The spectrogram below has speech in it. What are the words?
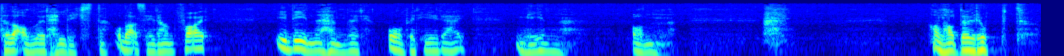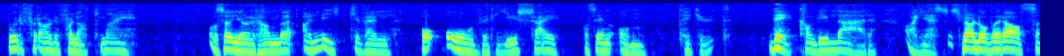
til det aller helligste. Og da sier han, far, i dine hender overgir jeg min ånd. Han hadde ropt 'Hvorfor har du forlatt meg?' Og så gjør han det allikevel og overgir seg og sin ånd til Gud. Det kan vi lære av Jesus. Vi har lov å rase,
